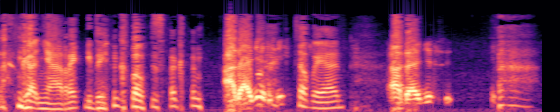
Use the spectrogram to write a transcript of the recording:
nggak nyarek gitu ya kalau misalkan. Ada aja sih. Capean. Ada aja sih.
